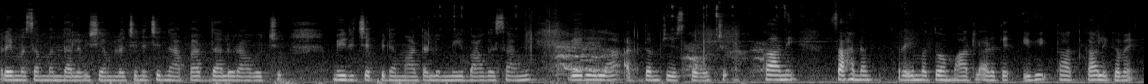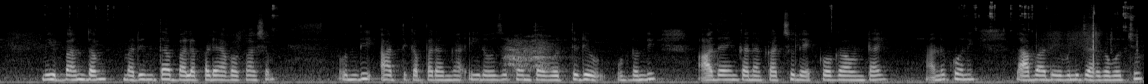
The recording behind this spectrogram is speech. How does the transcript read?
ప్రేమ సంబంధాల విషయంలో చిన్న చిన్న అపార్థాలు రావచ్చు. మీరు చెప్పిన మాటలు మీ భాగస్వామి వేరేలా అర్థం చేసుకోవచ్చు. కానీ సహనం ప్రేమతో మాట్లాడితే ఇవి తాత్కాలికమే. మీ బంధం మరింత బలపడే అవకాశం ఉంది. ఆర్థిక పరంగా ఈరోజు కొంత ఒత్తిడి ఉంటుంది. ఆదాయం కన్నా ఖర్చులు ఎక్కువగా ఉంటాయి. అనుకొని లావాదేవీలు జరగవచ్చు.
